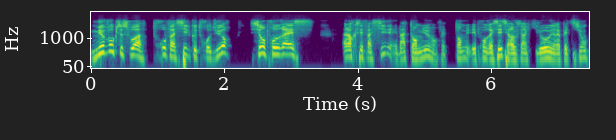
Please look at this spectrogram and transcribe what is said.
Mieux vaut que ce soit trop facile que trop dur. Si on progresse alors que c'est facile, et bah tant mieux en fait. Tant mieux. Et progresser, c'est rajouter un kilo, une répétition.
